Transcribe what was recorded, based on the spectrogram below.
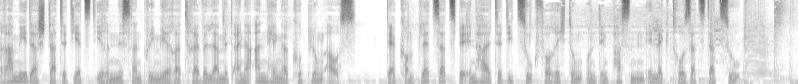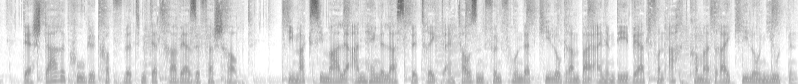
Rameda stattet jetzt ihren Nissan Primera Traveler mit einer Anhängerkupplung aus. Der Komplettsatz beinhaltet die Zugvorrichtung und den passenden Elektrosatz dazu. Der starre Kugelkopf wird mit der Traverse verschraubt. Die maximale Anhängelast beträgt 1500 kg bei einem D-Wert von 8,3 kN.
